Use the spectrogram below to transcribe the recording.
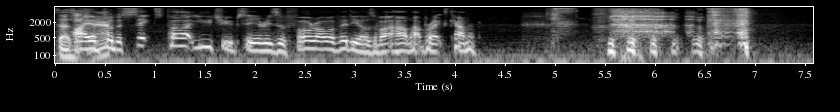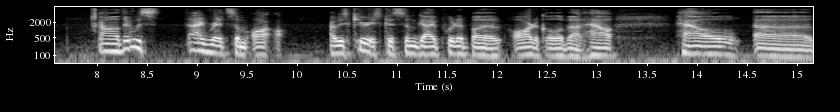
doesn't. I have happen. done a six-part YouTube series of four-hour videos about how that breaks canon. oh, there was. I read some. Uh, I was curious because some guy put up an article about how how uh,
